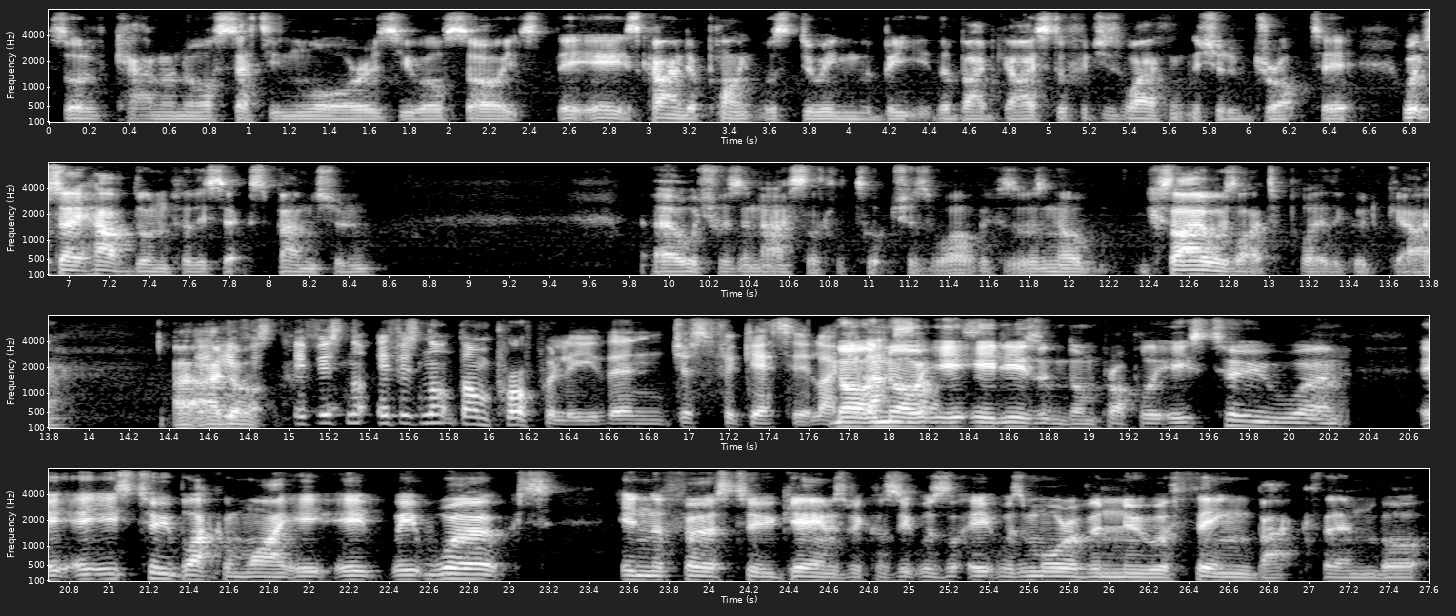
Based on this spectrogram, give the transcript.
sort of canon or set in lore, as you will. So it's it, it's kind of pointless doing the be- the bad guy stuff, which is why I think they should have dropped it, which they have done for this expansion. Uh, which was a nice little touch as well because there was no because I always like to play the good guy. I, I if, don't. It's, if it's not if it's not done properly, then just forget it. Like no, no, sounds- it, it isn't done properly. It's too, um, it, it's too black and white. It, it, it worked in the first two games because it was it was more of a newer thing back then, but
